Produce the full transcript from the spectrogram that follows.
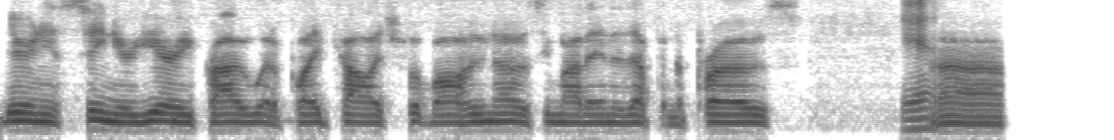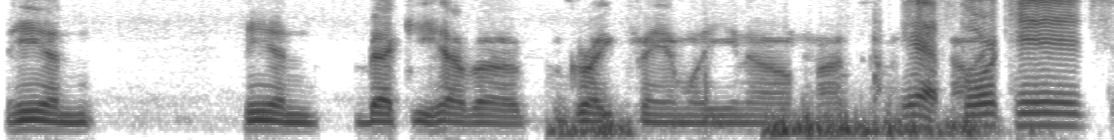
during his senior year, he probably would have played college football. Who knows? He might have ended up in the pros. Yeah. Uh, he and he and Becky have a great family. You know. I- Yeah, I- four kids.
